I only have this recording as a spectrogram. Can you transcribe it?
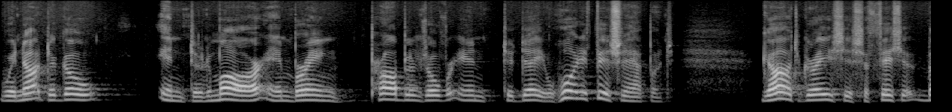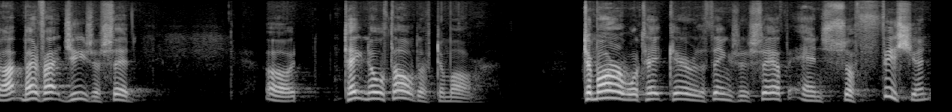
We're not to go into tomorrow and bring problems over in today. What if this happens? God's grace is sufficient. Matter of fact, Jesus said, uh, Take no thought of tomorrow. Tomorrow will take care of the things of self, and sufficient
